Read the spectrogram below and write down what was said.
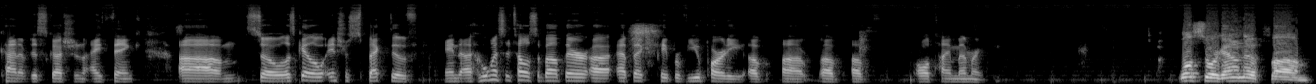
kind of discussion, I think. Um, so let's get a little introspective. And uh, who wants to tell us about their uh, epic pay-per-view party of uh, of, of all-time memory? Well, Sorg, I don't know if um,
